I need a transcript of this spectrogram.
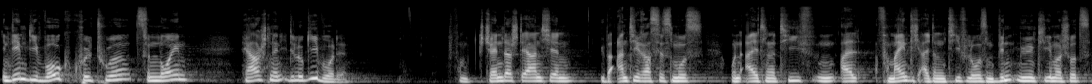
in dem die Vogue-Kultur zur neuen herrschenden Ideologie wurde. Vom Gendersternchen über Antirassismus und alternativen, vermeintlich alternativlosen Windmühlenklimaschutz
